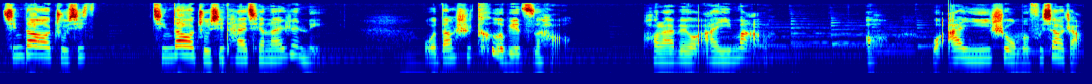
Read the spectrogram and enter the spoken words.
请到主席，请到主席台前来认领。”我当时特别自豪，后来被我阿姨骂了。哦，我阿姨是我们副校长。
